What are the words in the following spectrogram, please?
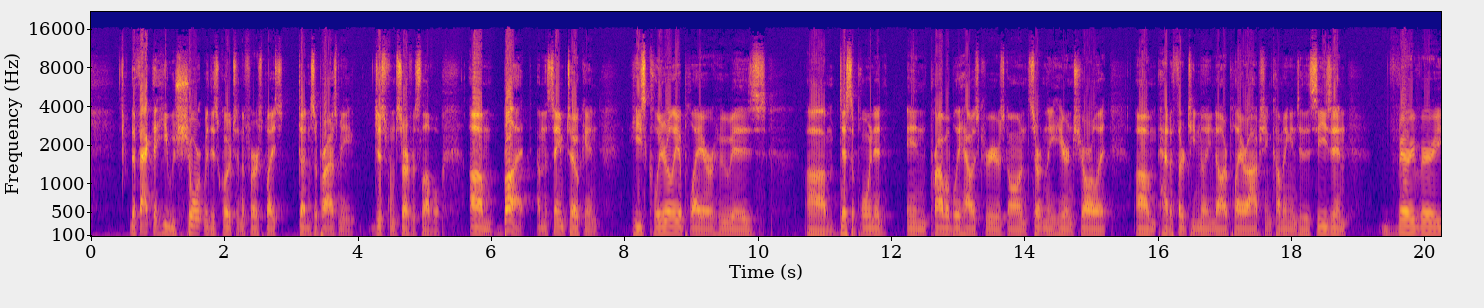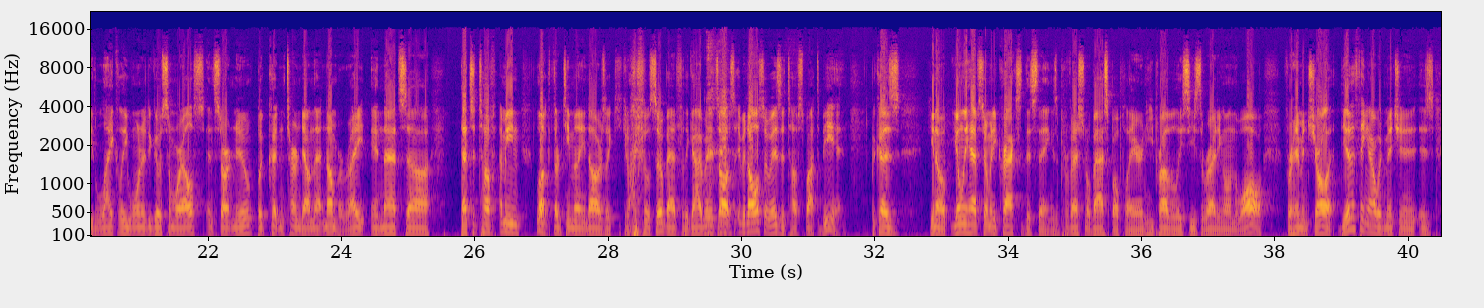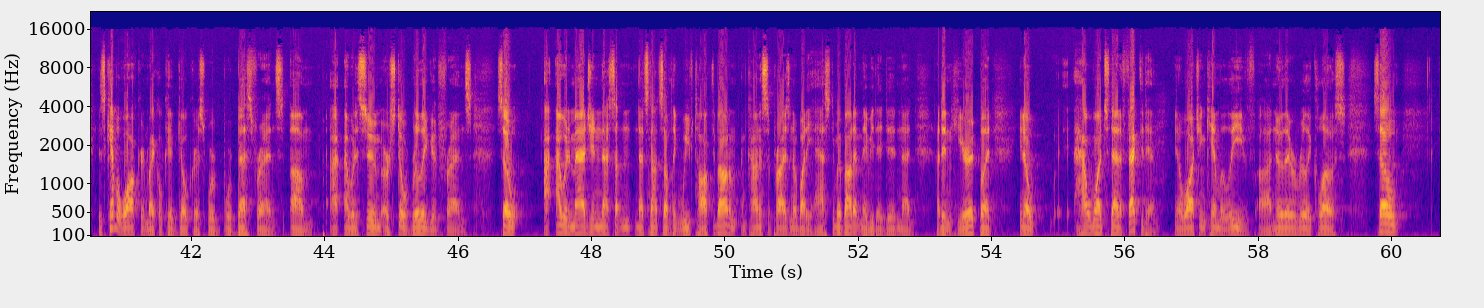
the fact that he was short with his quotes in the first place doesn't surprise me just from surface level. Um, but on the same token, he's clearly a player who is um, disappointed in probably how his career has gone. Certainly here in Charlotte, um, had a $13 million player option coming into the season. Very, very likely wanted to go somewhere else and start new, but couldn't turn down that number, right? And that's uh, that's a tough. I mean, look, thirteen million dollars. Like you can only feel so bad for the guy, but it's also it also is a tough spot to be in because you know, you only have so many cracks at this thing as a professional basketball player, and he probably sees the writing on the wall for him in Charlotte. The other thing I would mention is is Kemba Walker and Michael Kidd Gilchrist were, were best friends. Um, I, I, would assume are still really good friends. So I, I, would imagine that's something that's not something we've talked about. I'm, I'm kind of surprised nobody asked him about it. Maybe they did, and I I didn't hear it. But you know how much that affected him. You know, watching Kemba leave. Uh, I know they were really close. So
